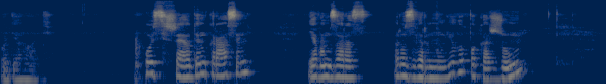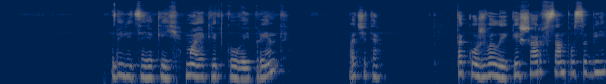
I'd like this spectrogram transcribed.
одягати. Ось ще один красень. Я вам зараз розверну його, покажу. Дивіться, який має квітковий принт. Бачите? Також великий шарф сам по собі.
